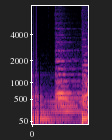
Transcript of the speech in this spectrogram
Música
